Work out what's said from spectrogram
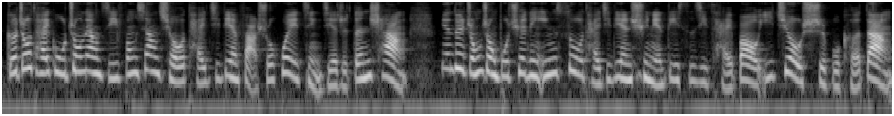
隔周台股重量级风向球，台积电法说会紧接着登场。面对种种不确定因素，台积电去年第四季财报依旧势不可挡，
